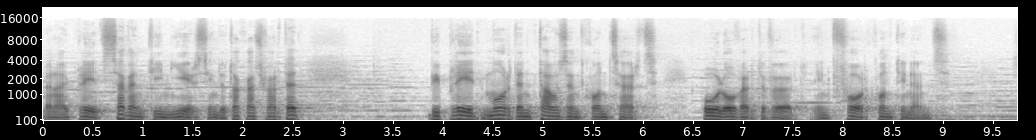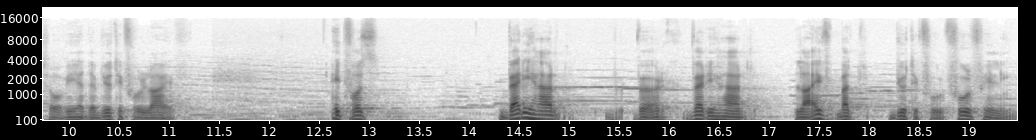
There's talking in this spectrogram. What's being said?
when I played 17 years in the Takács Quartet, we played more than 1,000 concerts all over the world in four continents. So we had a beautiful life. It was very hard work, very hard life, but beautiful, fulfilling.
